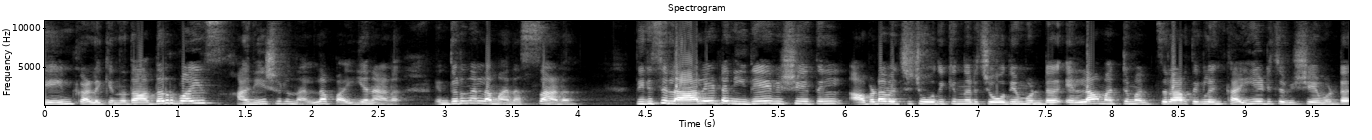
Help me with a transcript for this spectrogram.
ഗെയിം കളിക്കുന്നത്. അതർവൈസ് അനീഷ് ഒരു നല്ല പയ്യനാണ്. എന്തൊരു നല്ല മനസ്സാണ്. തിരിച്ച് ലാലേട്ടൻ ഇതേ വിഷയത്തിൽ അവിടെ വെച്ച് ചോദിക്കുന്ന ഒരു ചോദ്യമുണ്ട്. എല്ലാ മറ്റു മത്സരാർത്ഥികളും കൈയടിച്ച വിഷയമുണ്ട്.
